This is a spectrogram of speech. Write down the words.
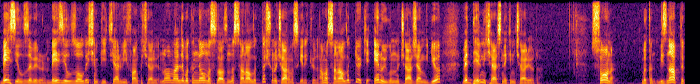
base yıldıza veriyorum. Base yıldız olduğu için PTR vfunk'ı çağırıyor. Normalde bakın ne olması lazım da sanallıkta şunu çağırması gerekiyordu. Ama sanallık diyor ki en uygununu çağıracağım gidiyor ve derin içerisindekini çağırıyordu. Sonra bakın biz ne yaptık?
